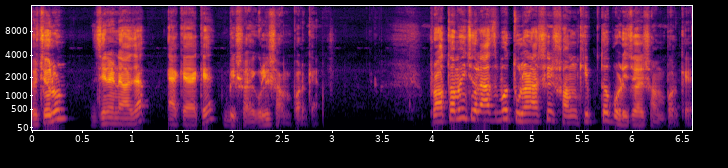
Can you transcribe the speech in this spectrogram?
তো চলুন জেনে নেওয়া যাক একে একে বিষয়গুলি সম্পর্কে। প্রথমেই চলে আসব তুলারাশির সংক্ষিপ্ত পরিচয় সম্পর্কে।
